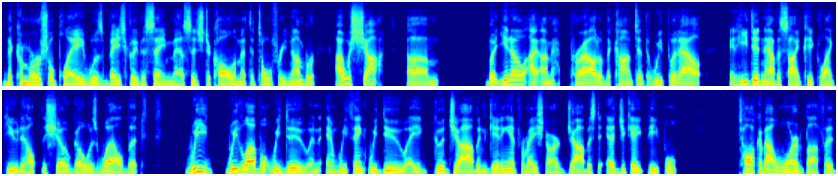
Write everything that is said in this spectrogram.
The commercial played was basically the same message to call him at the toll free number. I was shocked. Um, but you know, I, I'm proud of the content that we put out. And he didn't have a sidekick like you to help the show go as well. But we we love what we do and, and we think we do a good job in getting information. Our job is to educate people, talk about Warren Buffett,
